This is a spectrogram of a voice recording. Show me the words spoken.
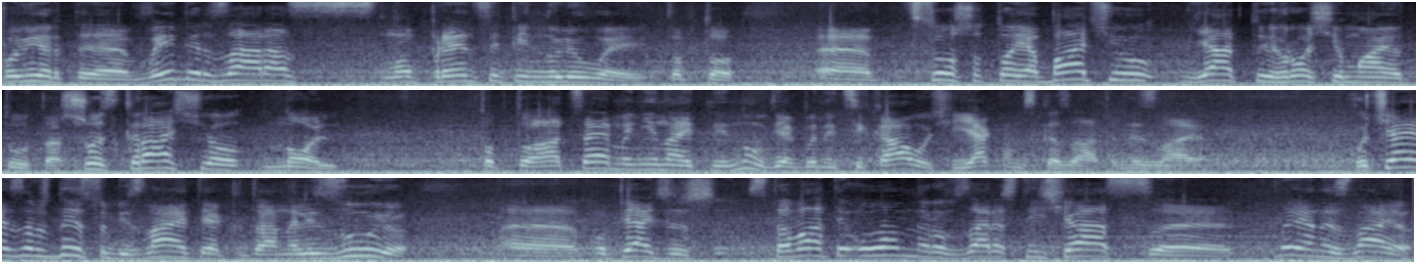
повірте, вибір зараз ну, в принципі нульовий. Тобто, е, все, що то я бачу, я ті гроші маю тут. А щось кращого ноль. Тобто, а це мені навіть не, ну, якби не цікаво, чи як вам сказати, не знаю. Хоча я завжди собі, знаєте, як то аналізую. Е, опять же, ставати овнером в зарашній час, е, ну я не знаю,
